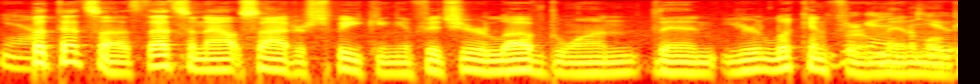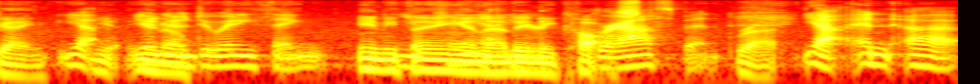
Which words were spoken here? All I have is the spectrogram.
Yeah. But that's us. That's an outsider speaking. If it's your loved one, then you're looking for You're gonna minimal do- gain. Yeah, you you're going to do anything. anything and at any cost. Grasping. Right. Yeah, and uh,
